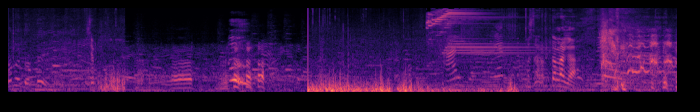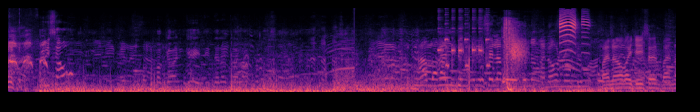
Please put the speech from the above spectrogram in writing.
Happy birthday! Hi guys. Sarap talaga. Magkaan ka, hindi talaga lang Ah, baka hindi sila kayo ko ng ano. Paano kay Jason? Paano?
